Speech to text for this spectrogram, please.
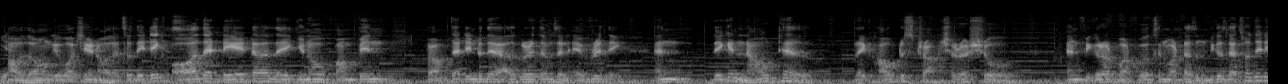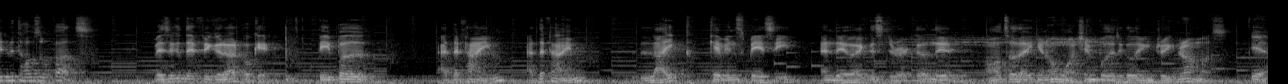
Yeah. How long you're watching and all that. So they take all that data, like you know, pump in, pump that into their algorithms and everything, and they can now tell like how to structure a show and figure out what works and what doesn't. Because that's what they did with House of Cards basically they figure out okay people at the time at the time like kevin spacey and they like this director they also like you know watching political intrigue dramas Yeah.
